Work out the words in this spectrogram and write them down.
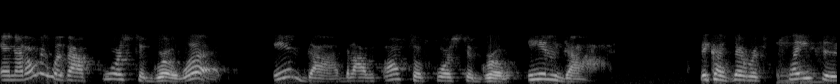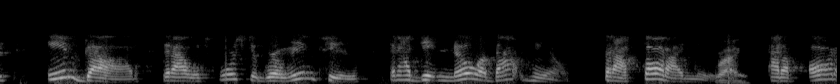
And not only was I forced to grow up in God, but I was also forced to grow in God. Because there was places in God that I was forced to grow into that I didn't know about him, that I thought I knew Right. out of all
